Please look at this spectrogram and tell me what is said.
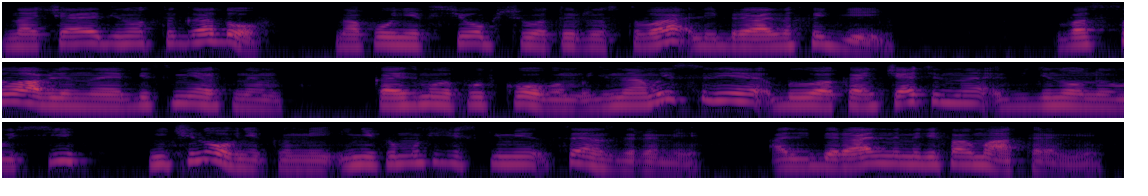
в начале 90-х годов на фоне всеобщего торжества либеральных идей. Восславленное бессмертным Козьмой Путковым единомыслие было окончательно введено на Руси не чиновниками и не коммунистическими цензорами, а либеральными реформаторами –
